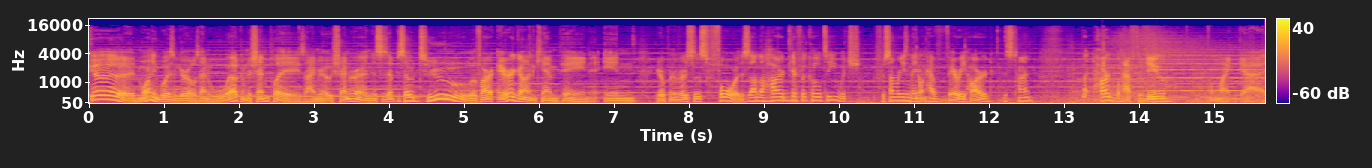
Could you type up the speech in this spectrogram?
Good morning, boys and girls, and welcome to Shen Plays. I'm your host, Shenra, and this is episode 2 of our Aragon campaign in Europa Universalis 4. This is on the hard difficulty, which for some reason they don't have very hard this time. But hard will have to do. Oh my god.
